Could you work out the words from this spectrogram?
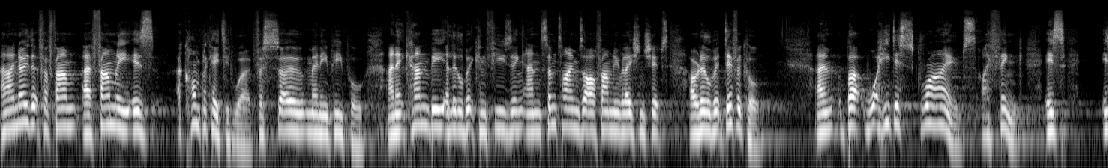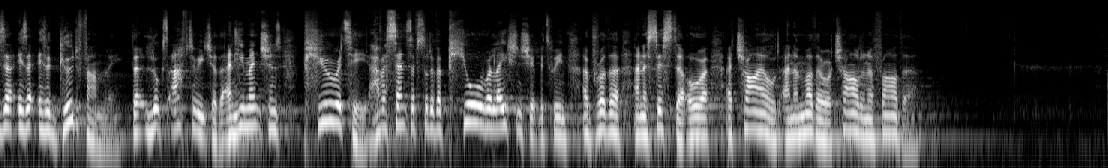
And I know that for fam- uh, family is a complicated word for so many people, and it can be a little bit confusing, and sometimes our family relationships are a little bit difficult. Um, but what he describes, I think, is, is a, is, a, is a good family that looks after each other. And he mentions purity, have a sense of sort of a pure relationship between a brother and a sister, or a, a child and a mother, or a child and a father.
